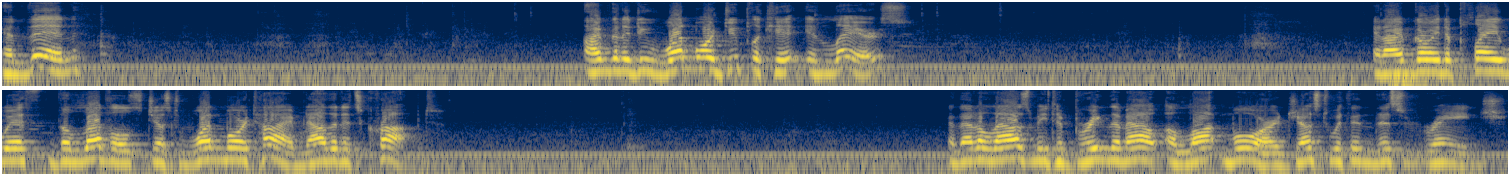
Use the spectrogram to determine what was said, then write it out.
And then I'm going to do one more duplicate in layers. and I'm going to play with the levels just one more time now that it's cropped. And that allows me to bring them out a lot more just within this range.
